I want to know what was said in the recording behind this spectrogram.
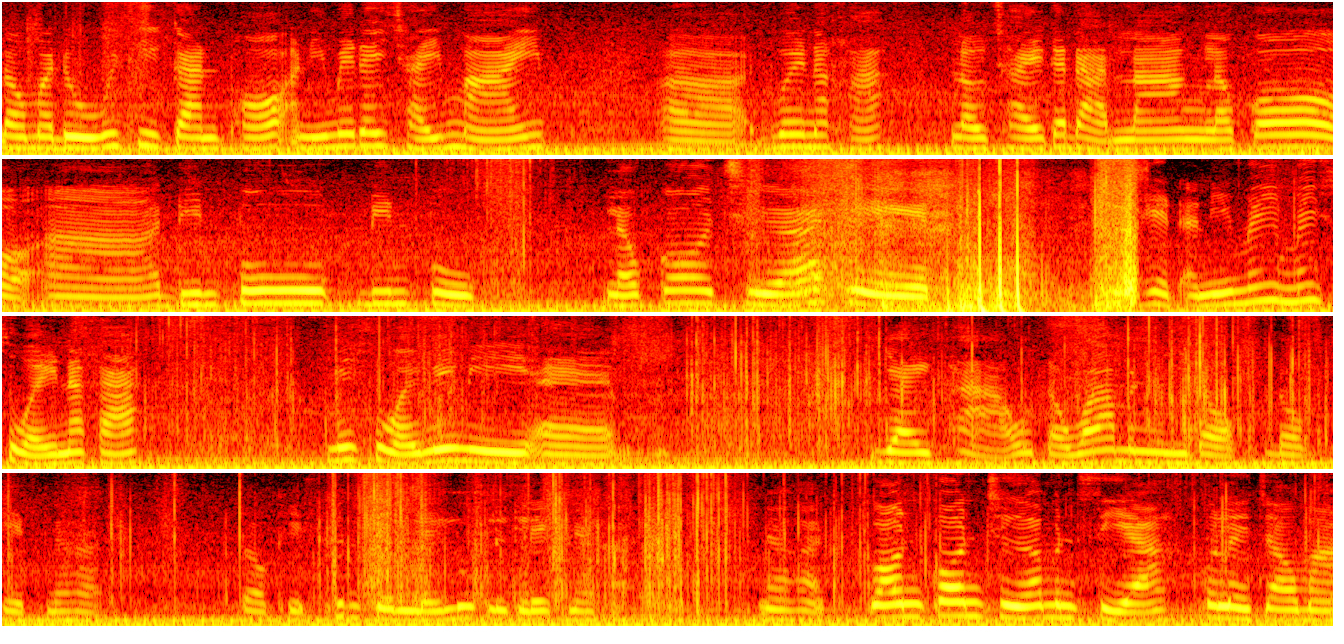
เรามาดูวิธีการเพาะอันนี้ไม่ได้ใช้ไม้ด้วยนะคะ เราใช้กระดาษรางแล้วก็ดินปลูก ดินปลูก แล้วก็เชื้อเห็ดเชื้อเห็ดอันนี้ไม่ไม่สวยนะคะ ไม่สวยไม่มีแอบใยขาวแต่ว่ามันมีดอกดอกเห็ดนะคะ ดอกเห็ดขึ้นเต็มเลยลูกเล็กๆเนี่ยค่ะเนี่ยค่ะก้อนก้อนเชื้อมันเสียก็เลยจะเอามา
